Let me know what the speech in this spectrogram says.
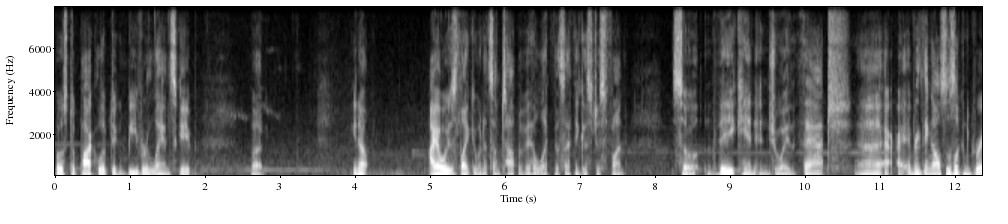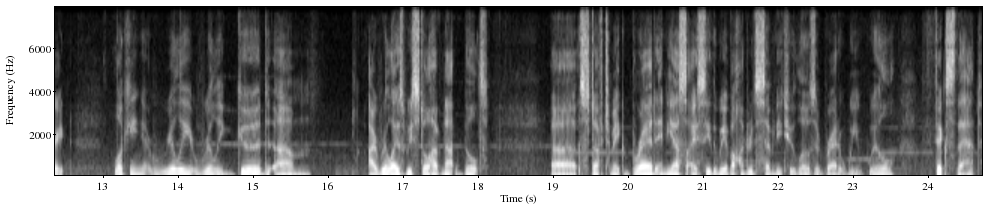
post-apocalyptic beaver landscape. But, you know, I always like it when it's on top of a hill like this. I think it's just fun. So they can enjoy that. Uh, everything else is looking great. Looking really, really good. Um, I realize we still have not built uh, stuff to make bread. And yes, I see that we have 172 loaves of bread. We will fix that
